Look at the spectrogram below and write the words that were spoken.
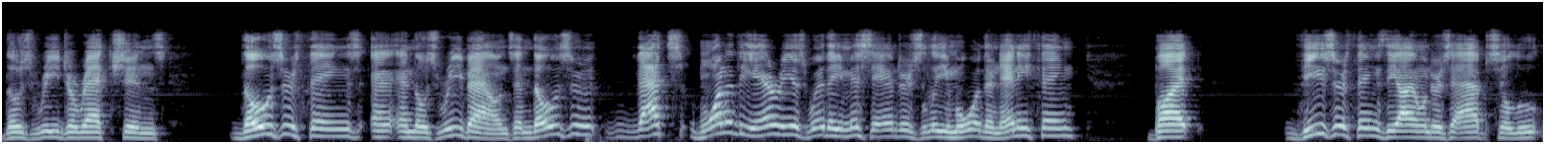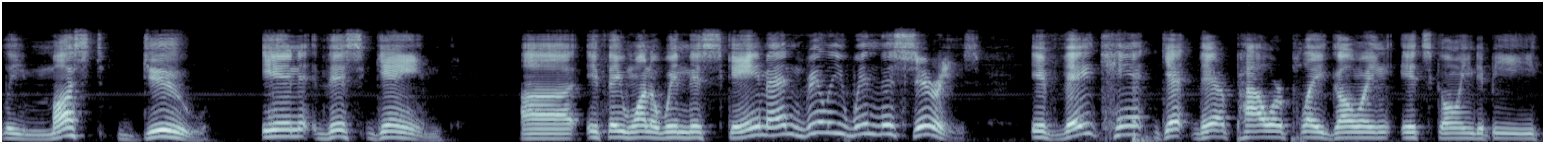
those redirections. Those are things, and, and those rebounds, and those are that's one of the areas where they miss Anders Lee more than anything. But these are things the Islanders absolutely must do in this game uh, if they want to win this game and really win this series. If they can't get their power play going, it's going to be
